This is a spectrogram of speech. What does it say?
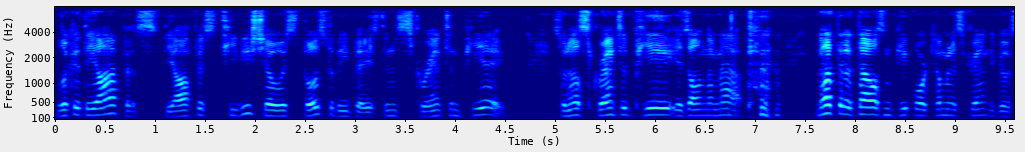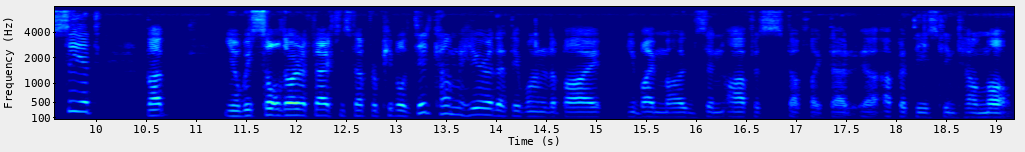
Look at The Office. The Office TV show is supposed to be based in Scranton, PA. So now Scranton, PA is on the map. Not that a thousand people were coming to Scranton to go see it, but you know, we sold artifacts and stuff for people that did come here that they wanted to buy. You know, buy mugs and office stuff like that uh, up at the East Town Mall.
